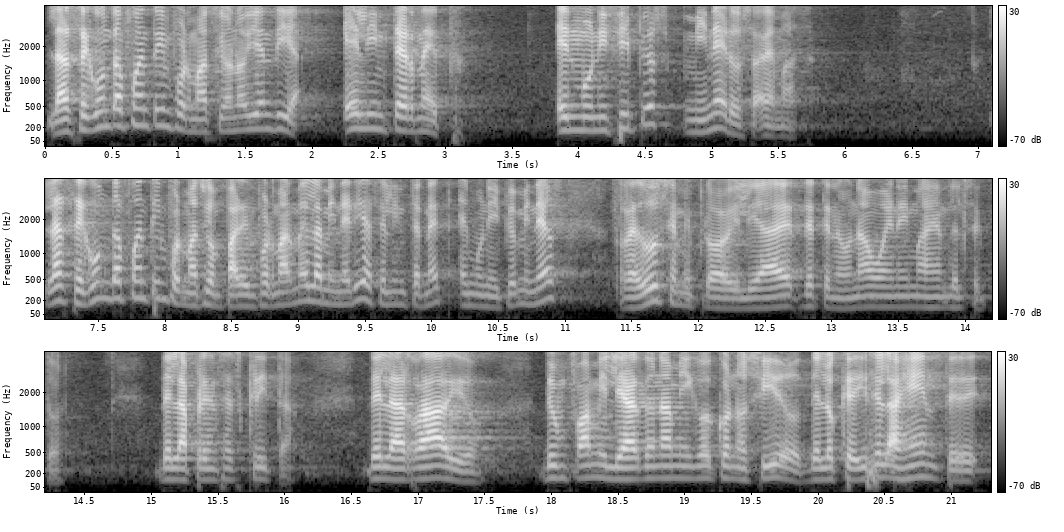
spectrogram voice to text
La segunda fuente de información hoy en día, el Internet, en municipios mineros además. La segunda fuente de información para informarme de la minería es el Internet en municipios mineros. Reduce mi probabilidad de, tener una buena imagen del sector. De la prensa escrita, de la radio, de un familiar, de un amigo conocido, de lo que dice la gente.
